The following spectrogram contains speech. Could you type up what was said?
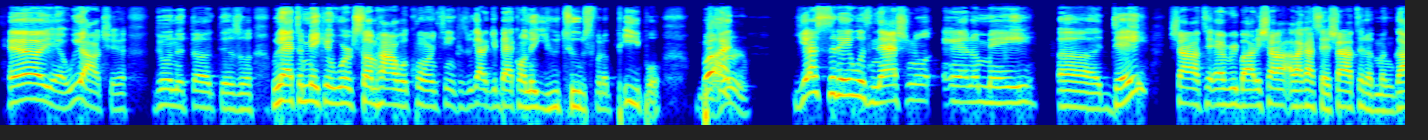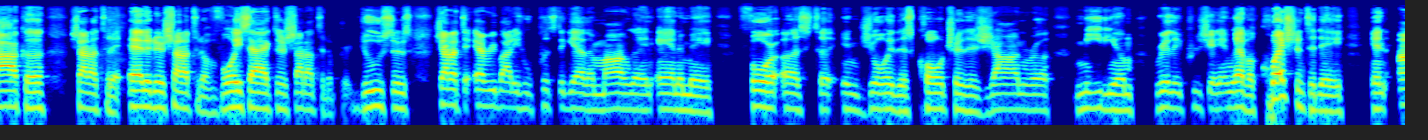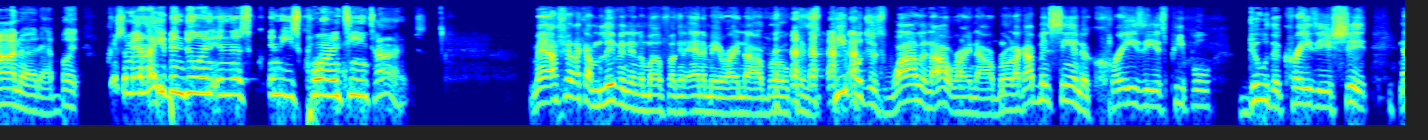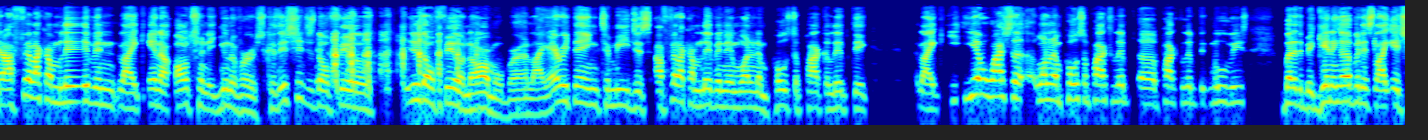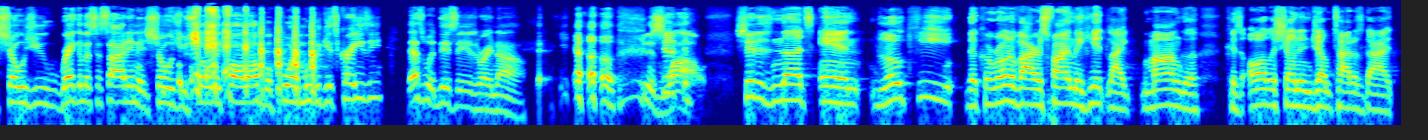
Hell yeah, we out here doing the thug thizzle. We had to make it work somehow with quarantine because we got to get back on the YouTubes for the people. But Sir. yesterday was National Anime uh Day. Shout out to everybody. Shout out, like I said, shout out to the mangaka, shout out to the editor, shout out to the voice actors, shout out to the producers, shout out to everybody who puts together manga and anime for us to enjoy this culture, this genre, medium. Really appreciate it. And we have a question today in honor of that. But Chris, man, how you been doing in this in these quarantine times? Man, I feel like I'm living in a motherfucking anime right now, bro. Because people just wilding out right now, bro. Like I've been seeing the craziest people do the craziest shit, and I feel like I'm living like in an alternate universe. Because this shit just don't feel, it just don't feel normal, bro. Like everything to me, just I feel like I'm living in one of them post-apocalyptic. Like you ever watch the, one of them post-apocalyptic uh, apocalyptic movies? But at the beginning of it, it's like it shows you regular society and it shows you slowly fall off before the movie gets crazy. That's what this is right now. Yo, It is shit- wild. shit is nuts and low key the coronavirus finally hit like manga because all the shonen jump titles got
